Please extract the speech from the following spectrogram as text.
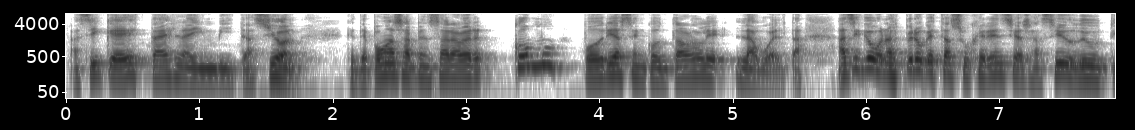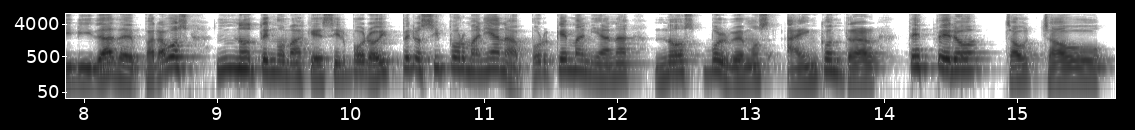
Así que esta es la invitación que te pongas a pensar a ver cómo podrías encontrarle la vuelta. Así que bueno, espero que esta sugerencia haya sido de utilidad para vos. No tengo más que decir por hoy, pero sí por mañana, porque mañana nos volvemos a encontrar. Te espero. Chau, chau.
